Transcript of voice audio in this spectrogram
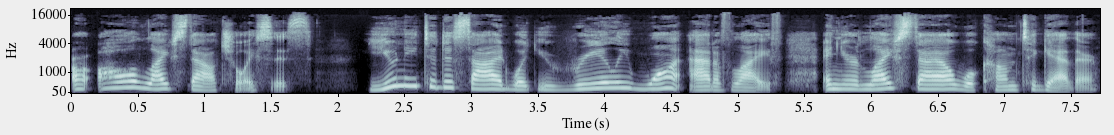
are all lifestyle choices. You need to decide what you really want out of life, and your lifestyle will come together.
